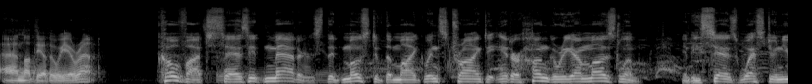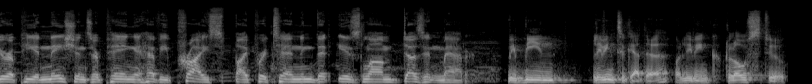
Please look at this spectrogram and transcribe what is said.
and not the other way around. Kovács says it matters that most of the migrants trying to enter Hungary are Muslim, and he says Western European nations are paying a heavy price by pretending that Islam doesn't matter. We've been living together or living close to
